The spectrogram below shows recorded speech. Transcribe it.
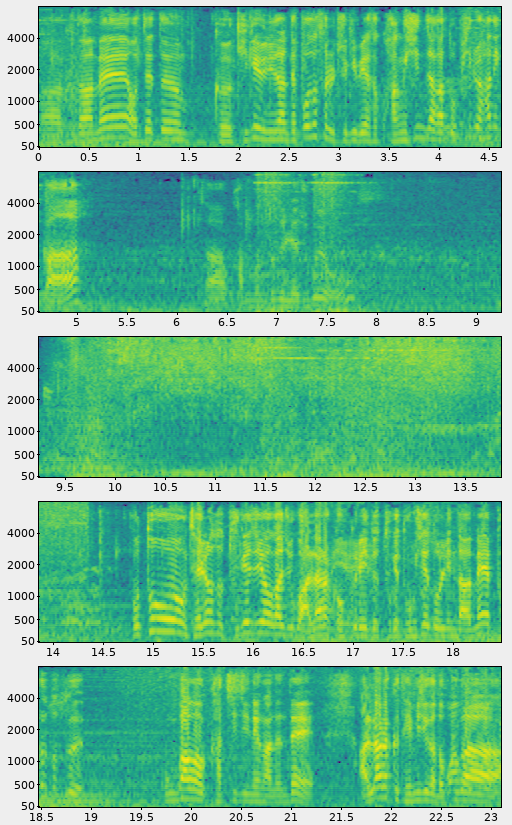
자, 그 다음에, 어쨌든, 그 기계 유닛한테 보너스를 주기 위해서 광신자가 또 필요하니까. 자, 관문도 늘려주고요. 보통 재련소 두 개 지어가지고 알라라크 업그레이드 두 개 동시에 돌린 다음에 프로토스 공방업 같이 진행하는데 알라라크 데미지가 왕복선 너프가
